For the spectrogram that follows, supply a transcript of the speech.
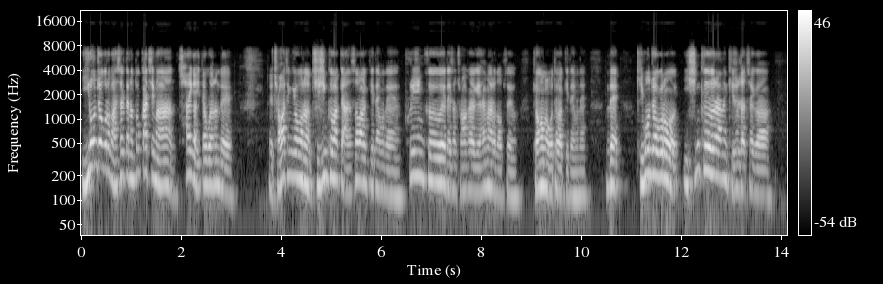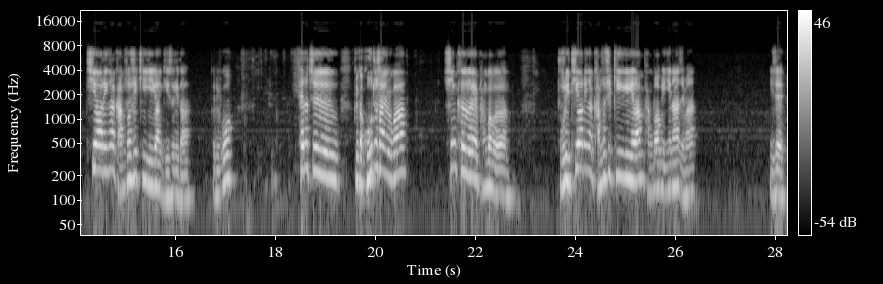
이론적으로 봤을 때는 똑같지만 차이가 있다고 하는데 네, 저 같은 경우는 지싱크밖에 안 써봤기 때문에 프리싱크에 대해서는 정확하게 할 말은 없어요. 경험을 못 해봤기 때문에. 근데 기본적으로 이 싱크라는 기술 자체가 티어링을 감소시키기 위한 기술이다. 그리고 헤르츠 그러니까 고주 사율과 싱크의 방법은 둘이 티어링을 감소시키기 위한 방법이긴 하지만 이제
